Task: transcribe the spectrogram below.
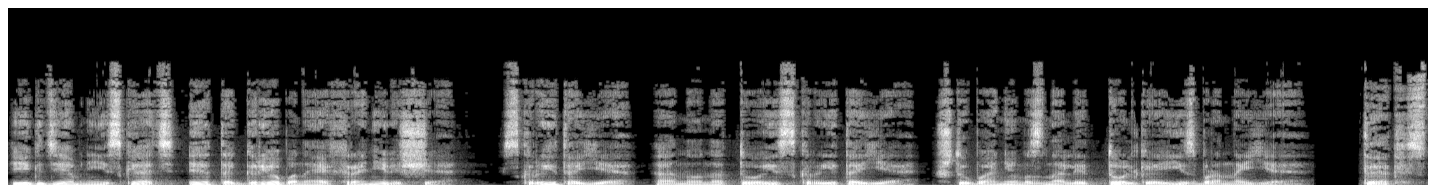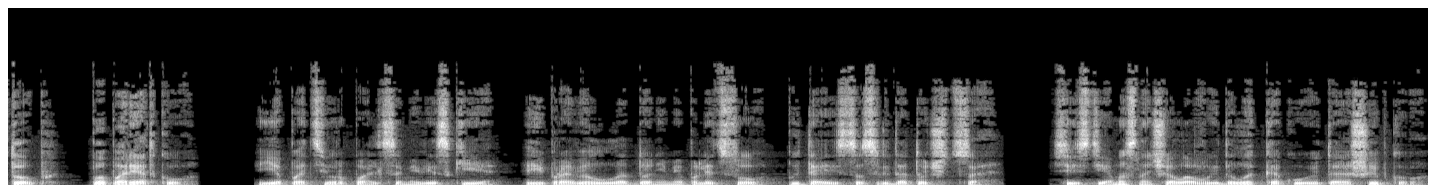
И где мне искать это грёбаное хранилище? Скрытое, оно на то и скрытое, чтобы о нем знали только избранные. Так, стоп, по порядку. Я потер пальцами виски и провел ладонями по лицу, пытаясь сосредоточиться. Система сначала выдала какую-то ошибку,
